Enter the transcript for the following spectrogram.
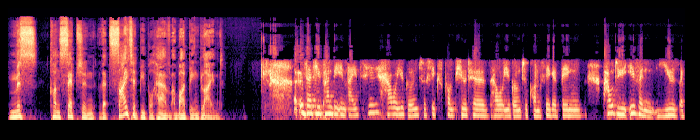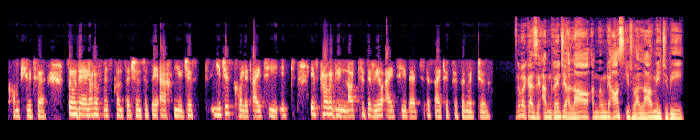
misconception that sighted people have about being blind? That you can't be in IT. How are you going to fix computers? How are you going to configure things? How do you even use a computer? So there are a lot of misconceptions to say, ah, you just you just call it IT. It is probably not the real IT that a sighted person would do. No, because I'm going to allow. I'm going to ask you to allow me to be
